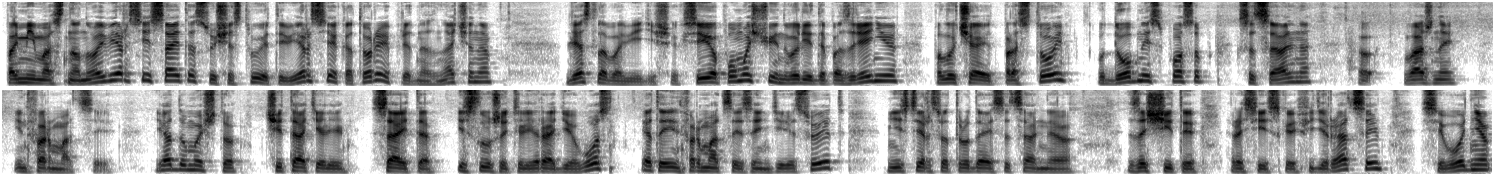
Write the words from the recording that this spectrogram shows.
помимо основной версии сайта, существует и версия, которая предназначена для слабовидящих. С ее помощью инвалиды по зрению получают простой, удобный способ к социально э, важной информации – я думаю, что читатели сайта и слушатели Радио ВОЗ этой информацией заинтересует. Министерство труда и социальной защиты Российской Федерации сегодня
